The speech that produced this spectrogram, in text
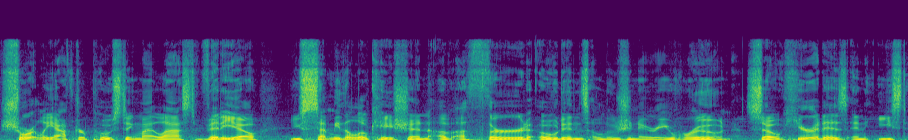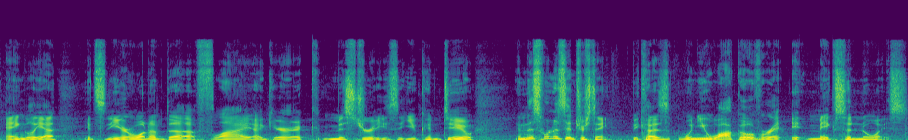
shortly after posting my last video, you sent me the location of a third Odin's illusionary rune. So here it is in East Anglia. It's near one of the Fly Agaric mysteries that you can do. And this one is interesting because when you walk over it, it makes a noise.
